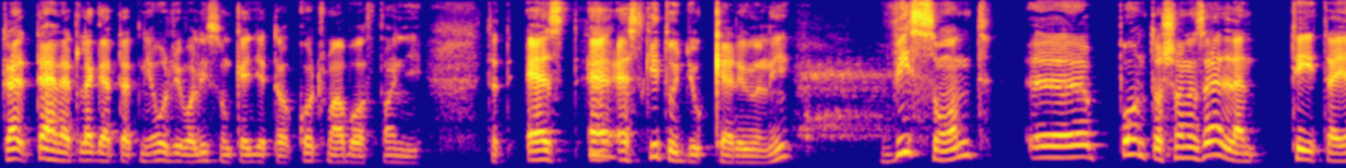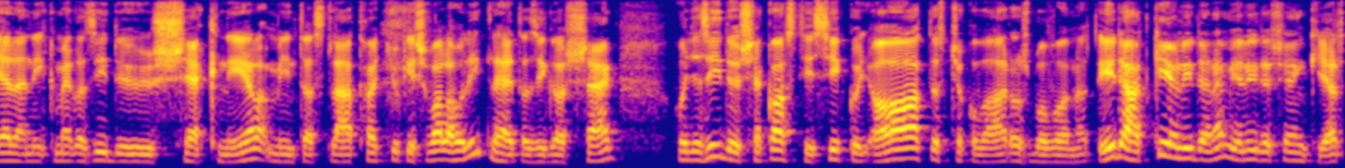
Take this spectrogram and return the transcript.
te- tehenet legetetni, Ózsival iszunk egyet a kocsmába, azt annyi. Tehát ezt, e- ezt ki tudjuk kerülni. Viszont pontosan az ellentéte jelenik meg az időseknél, mint azt láthatjuk, és valahol itt lehet az igazság, hogy az idősek azt hiszik, hogy ah, ez csak a városban van. Hát ide, hát ki jön ide, nem jön ide senki. Hát.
